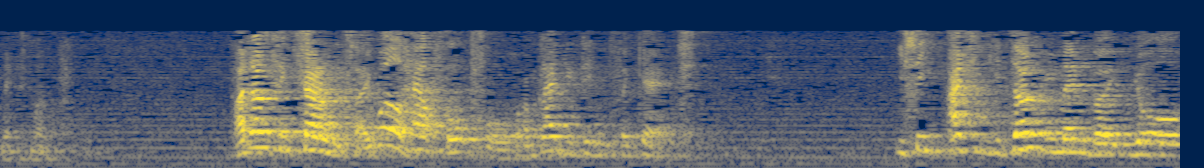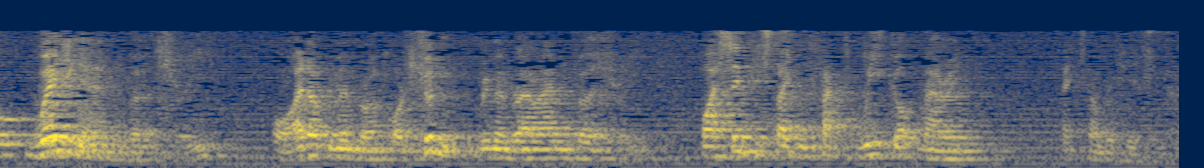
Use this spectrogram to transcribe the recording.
next month. I don't think Sharon would say, well, how thoughtful. I'm glad you didn't forget. You see, actually, you don't remember your wedding anniversary, or I don't remember, or I shouldn't remember our anniversary, by simply stating the fact we got married X number of years ago.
